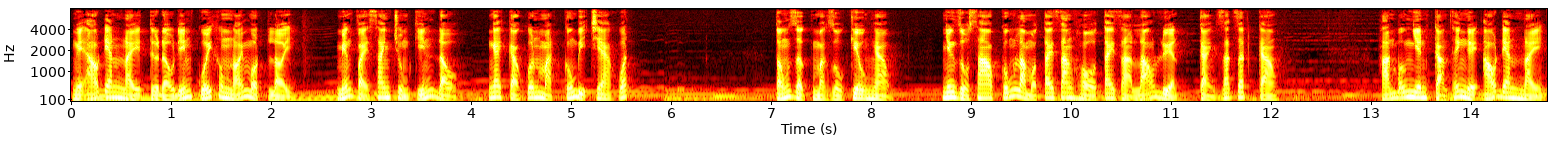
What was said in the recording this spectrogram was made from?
Người áo đen này từ đầu đến cuối không nói một lời, Miếng vải xanh trùm kín đầu, Ngay cả khuôn mặt cũng bị che khuất. Tống Dực mặc dù kiêu ngạo, Nhưng dù sao cũng là một tay giang hồ, tay giả lão luyện, Cảnh giác rất cao. Hắn bỗng nhiên cảm thấy người áo đen này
